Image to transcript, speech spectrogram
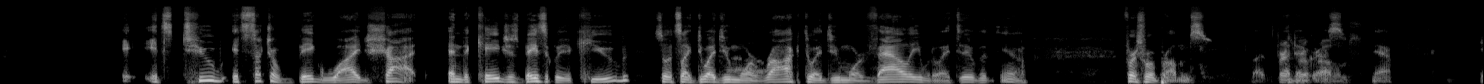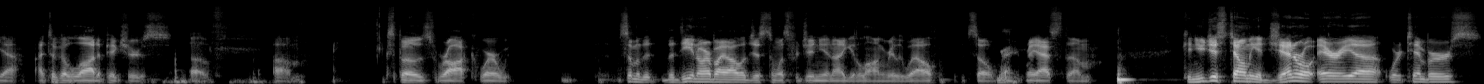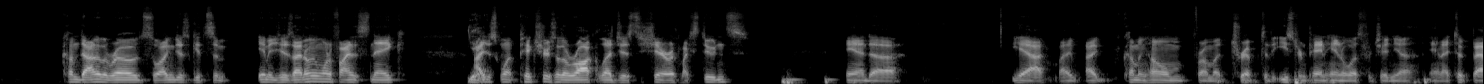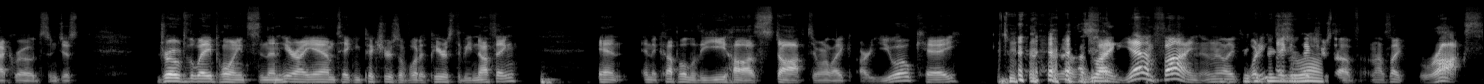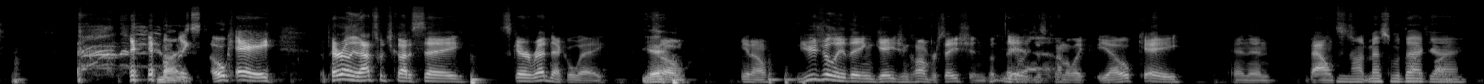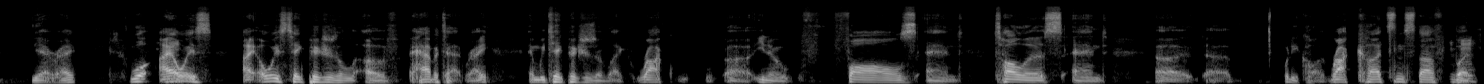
it, it's too it's such a big wide shot, and the cage is basically a cube. So it's like, do I do more rock? Do I do more valley? What do I do? But you know, first world problems. But first world problems Yeah. yeah i took a lot of pictures of um exposed rock where we- some of the the dnr biologists in west virginia and i get along really well so Right. i asked them can you just tell me a general area where timbers come down to the road so i can just get some images i don't even want to find a snake Yeah. i just want pictures of the rock ledges to share with my students and uh yeah, I, I coming home from a trip to the Eastern Panhandle, West Virginia, and I took back roads and just drove to the waypoints, and then here I am taking pictures of what appears to be nothing, and and a couple of the yeehaws stopped and were like, "Are you okay?" And I was like, "Yeah, I'm fine." And they're like, "What are you Taking taking pictures of pictures of?" And I was like, "Rocks." I'm like, Nice. okay. Apparently, that's what you got to say. To Scare redneck away. Yeah. So, you know, usually they engage in conversation, but they were just kind of like, yeah, okay. And then bounced. Not messing with that That's fine. guy. Yeah, right. Well, I always I always take pictures of, of habitat, right? And we take pictures of like rock, uh, you know, falls and talus and uh, uh, what do you call it, rock cuts and stuff. But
